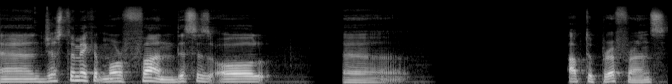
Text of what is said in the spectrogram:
And just to make it more fun, this is all uh, up to preference.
